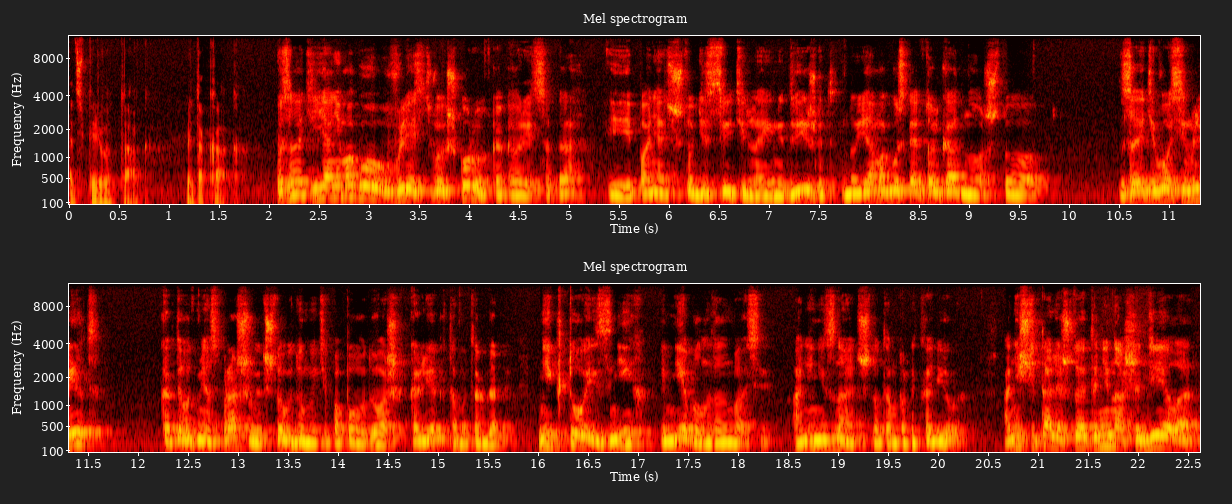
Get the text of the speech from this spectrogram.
А теперь вот так. Это как? Вы знаете, я не могу влезть в их шкуру, как говорится, да, и понять, что действительно ими движет. Но я могу сказать только одно, что за эти 8 лет когда вот меня спрашивают, что вы думаете по поводу ваших коллег там и так далее, никто из них не был на Донбассе. Они не знают, что там происходило. Они считали, что это не наше дело,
